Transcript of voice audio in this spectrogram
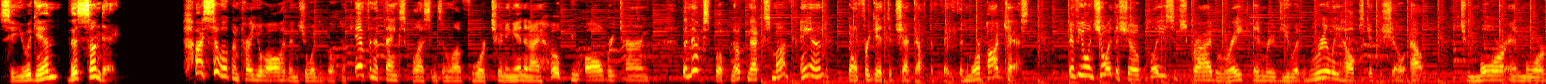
see you again this Sunday. I so hope and pray you all have enjoyed the Book Nook. Infinite thanks, blessings, and love for tuning in, and I hope you all return the next Book Nook next month. And don't forget to check out the Faith and More podcast. If you enjoyed the show, please subscribe, rate, and review. It really helps get the show out to more and more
